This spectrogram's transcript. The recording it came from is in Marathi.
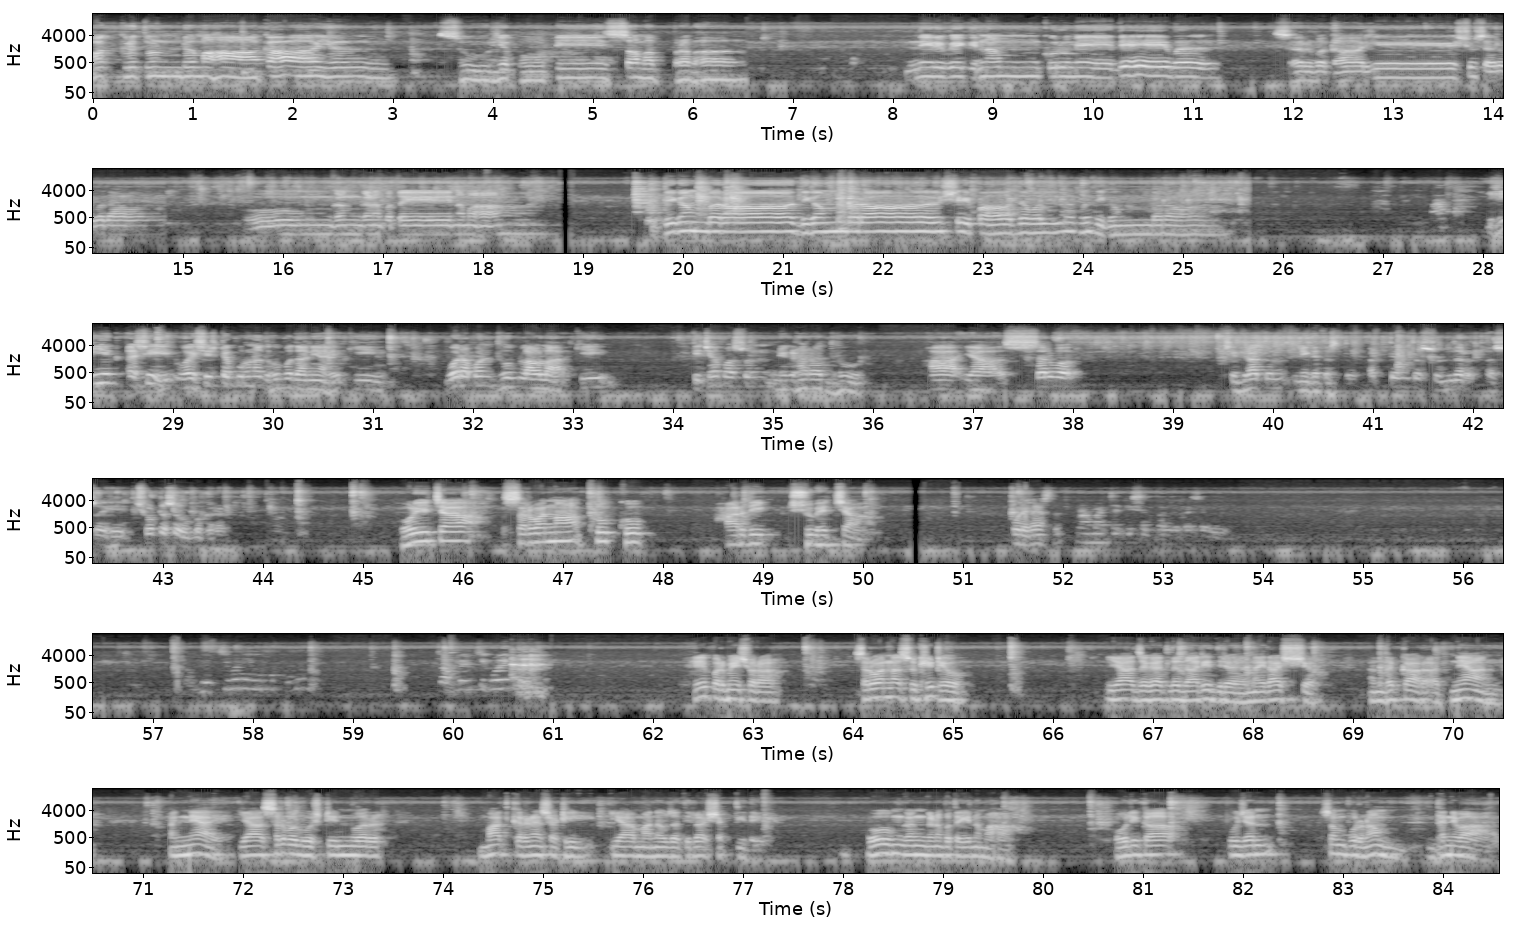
वक्रतुंड महाकाय सूर्यकोटि समप्रभा। निर्विघ्नं कुरु मे देव सर्वकार्येषु सर्वदा। ॐ गङ्गणपतये नमः। दिगम्बरा दिगम्बरा श्रीपादवल्लभ ही एक अशी वैशिष्ट्यपूर्ण धूपदानी आहे की वर आपण धूप लावला की तिच्यापासून निघणारा धूर हा या सर्व छिद्रातून निघत असतो. अत्यंत सुंदर असं हे छोटंसं उपकरण. होळीच्या सर्वांना खूप खूप हार्दिक शुभेच्छा. पुढे काय असतं? मामाच्या हे परमेश्वरा सर्वांना सुखी ठेव. या जगातलं दारिद्र्य नैराश्य अंधकार अज्ञान अन्याय या सर्व गोष्टींवर मात करण्यासाठी या मानवजातीला शक्ती दे. ओम गंगणपतये नमहा होलिका पूजन संपूर्णम. धन्यवाद.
